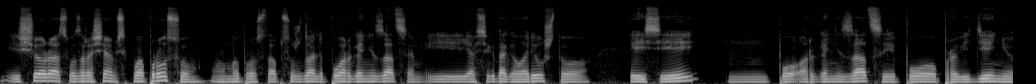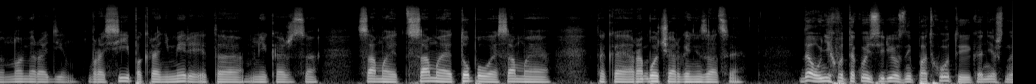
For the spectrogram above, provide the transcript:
еще раз возвращаемся к вопросу. Мы просто обсуждали по организациям, и я всегда говорил, что ACA по организации, по проведению номер один в России, по крайней мере, это, мне кажется, самая, самая топовая, самая такая рабочая организация. Да, у них вот такой серьезный подход, и, конечно,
